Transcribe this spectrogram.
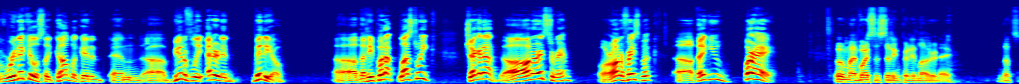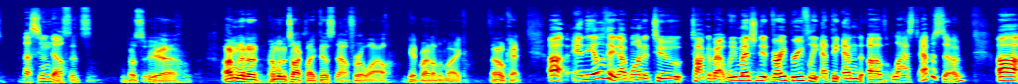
ridiculously complicated and uh, beautifully edited video uh, that he put up last week. Check it out on our Instagram or on our Facebook. Uh, thank you, Jorge. Oh, my voice is sitting pretty low today. That's basundo it's, it's but, yeah. I'm gonna I'm gonna talk like this now for a while. Get right on the mic. Okay. Uh, and the other thing I wanted to talk about, we mentioned it very briefly at the end of last episode, uh,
